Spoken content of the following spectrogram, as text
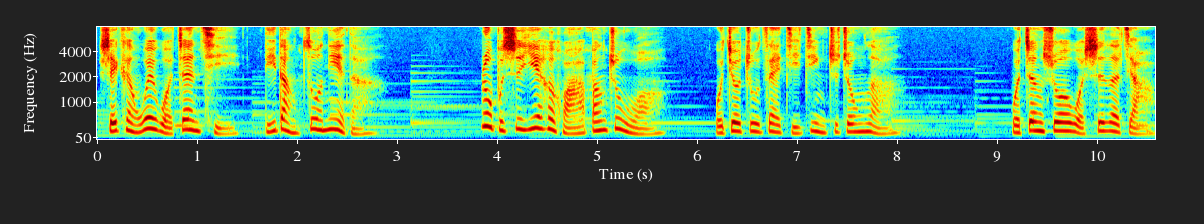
谁肯为我站起抵挡作孽的？若不是耶和华帮助我，我就住在极境之中了。我正说我失了脚，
